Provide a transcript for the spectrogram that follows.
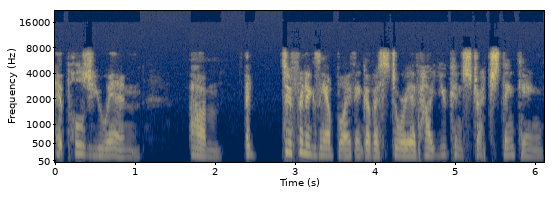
it pulls you in. Um, a different example, I think, of a story of how you can stretch thinking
